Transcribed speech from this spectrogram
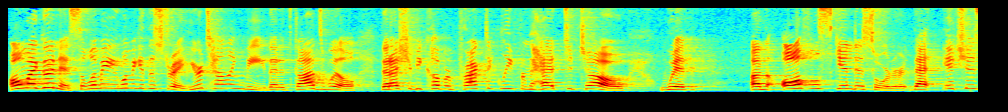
Oh my goodness. So let me let me get this straight. You're telling me that it's God's will that I should be covered practically from head to toe with an awful skin disorder that itches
